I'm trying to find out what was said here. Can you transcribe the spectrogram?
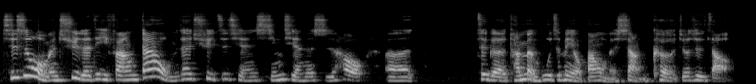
其实我们去的地方，当然我们在去之前行前的时候，呃，这个团本部这边有帮我们上课，就是找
